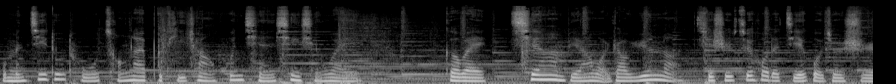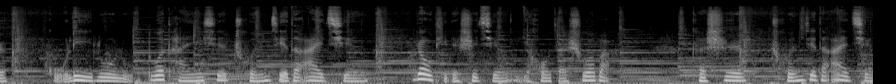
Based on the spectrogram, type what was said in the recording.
我们基督徒从来不提倡婚前性行为，各位千万别让我绕晕了。其实最后的结果就是。鼓励露露多谈一些纯洁的爱情，肉体的事情以后再说吧。可是纯洁的爱情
